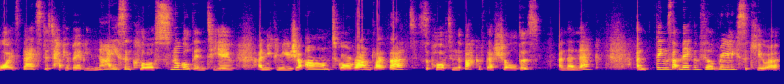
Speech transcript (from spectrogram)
What is best is have your baby nice and close, snuggled into you, and you can use your arm to go around like that, supporting the back of their shoulders and their neck. And things that make them feel really secure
